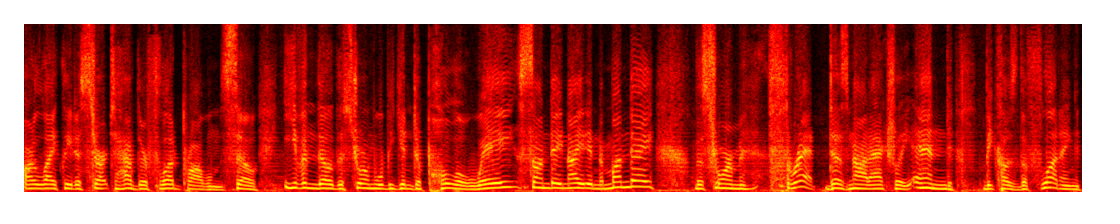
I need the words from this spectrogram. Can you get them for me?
are likely to start to have their flood problems. So even though the storm will begin to pull away Sunday night into Monday, the storm threat does not actually end because the flooding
